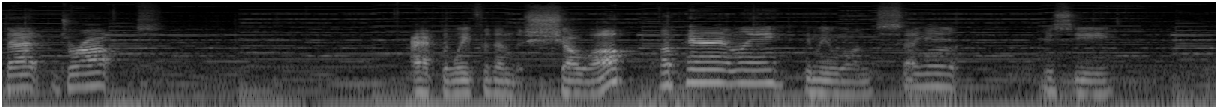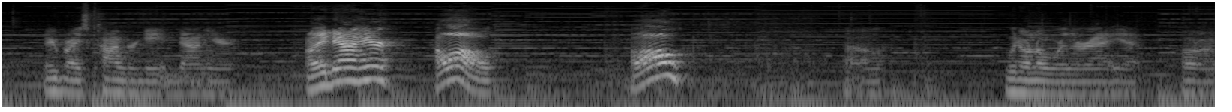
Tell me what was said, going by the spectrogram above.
that dropped. I have to wait for them to show up, apparently. Give me one second. Let me see. Everybody's congregating down here. Are they down here? Hello? Hello? Uh oh We don't know where they're at yet. Hold on.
